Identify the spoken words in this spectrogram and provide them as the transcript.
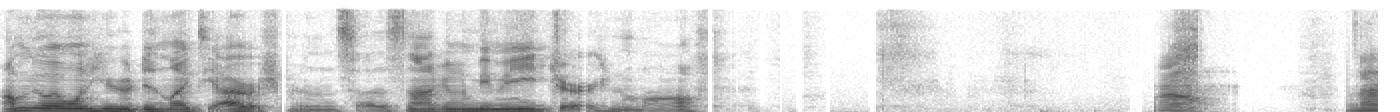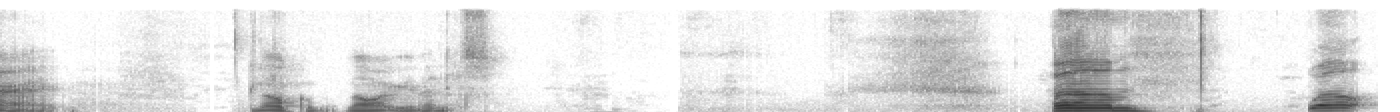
I'm the only one here who didn't like The Irishman, so it's not gonna be me jerking him off. Well, All right. No, no arguments. Um, well,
